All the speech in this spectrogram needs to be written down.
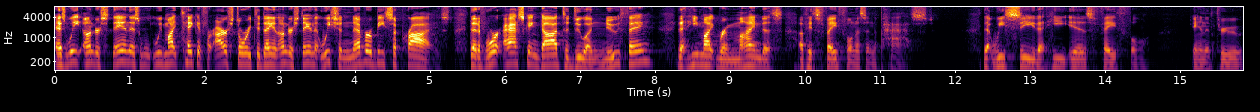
as we understand this, we might take it for our story today and understand that we should never be surprised that if we're asking God to do a new thing, that he might remind us of his faithfulness in the past. That we see that he is faithful in and through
